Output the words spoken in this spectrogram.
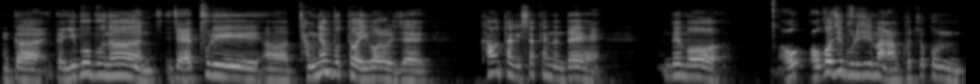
그러니까, 그러니까 이 부분은 이제 애플이 어 작년부터 이걸 이제 카운트하기 시작했는데 근데 뭐 어, 거지 부리지만 않고 조금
